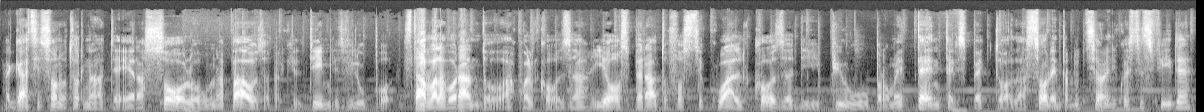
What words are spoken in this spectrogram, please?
ragazzi sono tornate, era solo una pausa perché il team di sviluppo stava lavorando a qualcosa, io ho sperato fosse qualcosa di più promettente rispetto alla sola introduzione di queste sfide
